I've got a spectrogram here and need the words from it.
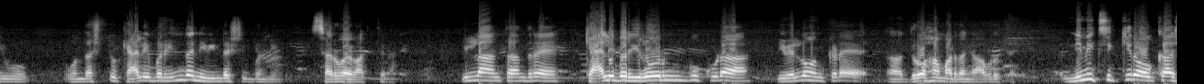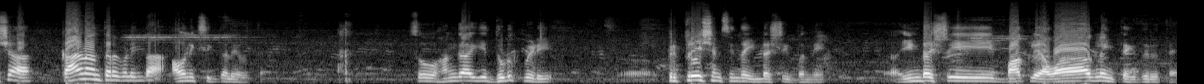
ನೀವು ಒಂದಷ್ಟು ಕ್ಯಾಲಿಬರಿಂದ ನೀವು ಇಂಡಸ್ಟ್ರಿಗೆ ಬನ್ನಿ ಸರ್ವೈವ್ ಆಗ್ತೀರ? ಇಲ್ಲ ಅಂತ ಅಂದರೆ ಕ್ಯಾಲಿಬರ್ ಇರೋರ್ಗೂ ಕೂಡ ನೀವೆಲ್ಲೋ ಒಂದು ಕಡೆ ದ್ರೋಹ ಮಾಡ್ದಂಗೆ ಆಗ್ಬಿಡುತ್ತೆ. ನಿಮಗೆ ಸಿಕ್ಕಿರೋ ಅವಕಾಶ ಕಾರಣಾಂತರಗಳಿಂದ ಅವನಿಗೆ ಸಿಗ್ದಲೇ ಇರುತ್ತೆ. ಸೊ ಹಾಗಾಗಿ ದುಡುಕ್ಬಿಡಿ. ಪ್ರಿಪ್ರೇಷನ್ಸಿಂದ ಇಂಡಸ್ಟ್ರಿಗೆ ಬನ್ನಿ. ಇಂಡಸ್ಟ್ರಿ ಬಾಕ್ಲು ಯಾವಾಗಲೂ ಹಿಂಗೆ ತೆಗೆದಿರುತ್ತೆ.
